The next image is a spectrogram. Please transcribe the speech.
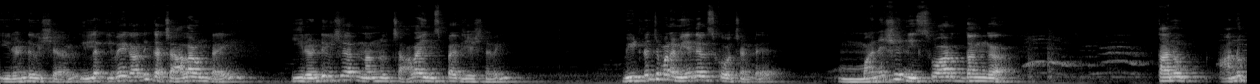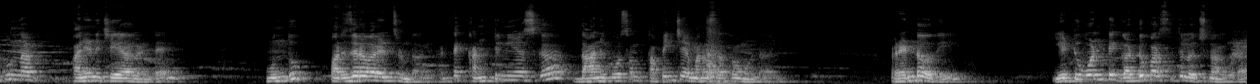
ఈ రెండు విషయాలు ఇలా ఇవే కాదు ఇంకా చాలా ఉంటాయి. ఈ రెండు విషయాలు నన్ను చాలా ఇన్స్పైర్ చేసినవి. వీటి నుంచి మనం ఏం తెలుసుకోవచ్చు అంటే మనిషి నిస్వార్థంగా తను అనుకున్న పనిని చేయాలంటే ముందు పర్జర్వరెన్స్ ఉండాలి. అంటే కంటిన్యూస్గా దానికోసం తప్పించే మనస్తత్వం ఉండాలి. రెండవది ఎటువంటి గడ్డు పరిస్థితులు వచ్చినా కూడా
